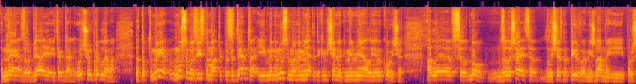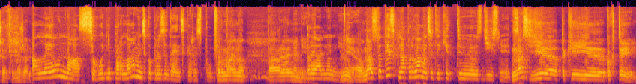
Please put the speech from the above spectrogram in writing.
не заробляє і так далі. От чому проблема. Тобто ми мусимо, звісно, мати президента, і ми не мусимо його міняти таким чином, як ми міняли Януковича, але все одно залишається величезна прірва між нами і Порошенком, на жаль. Але у нас сьогодні парламентсько-президентська республіка. Формально, а реально ні. Реально ні. Ні, а у нас Тобто тиск на парламент все-таки е, здійснюється. У нас є такий е, коктейль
